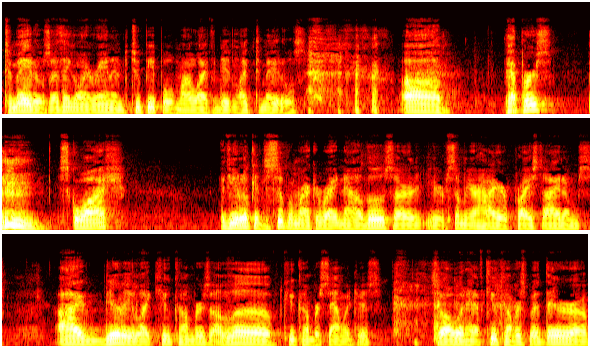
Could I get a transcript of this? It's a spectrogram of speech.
tomatoes. I think I only ran into two people in my life who didn't like tomatoes. uh, peppers, squash. If you look at the supermarket right now, those are your, some of your higher priced items. I dearly like cucumbers. I love cucumber sandwiches, so I would have cucumbers, but they're a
